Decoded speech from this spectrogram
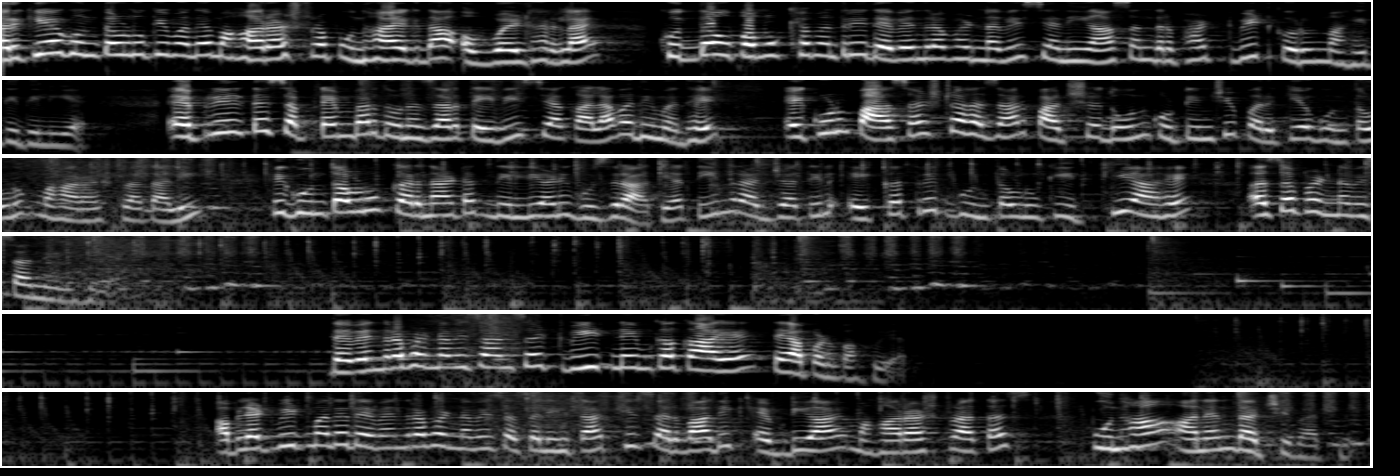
परकीय गुंतवणुकीमध्ये महाराष्ट्र पुन्हा एकदा अव्वल ठरलाय. खुद्द उपमुख्यमंत्री देवेंद्र फडणवीस यांनी या संदर्भात ट्विट करून माहिती दिली आहे. एप्रिल ते सप्टेंबर दोन हजार तेवीस या कालावधीमध्ये एकूण पासष्ट हजार पाचशे दोन कोटींची परकीय गुंतवणूक महाराष्ट्रात आली. ही गुंतवणूक कर्नाटक दिल्ली आणि गुजरात या तीन राज्यातील एकत्रित गुंतवणुकी इतकी आहे असं फडणवीसांनी लिहिलं देवेंद्र फडणवीसांचं ट्विट नेमकं काय आहे ते आपण पाहूया आपल्या ट्विटमध्ये देवेंद्र फडणवीस असं लिहितात की सर्वाधिक एफडीआय महाराष्ट्रातच पुन्हा आनंदाची बातमी.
